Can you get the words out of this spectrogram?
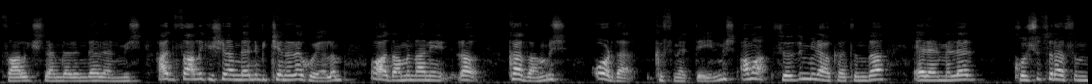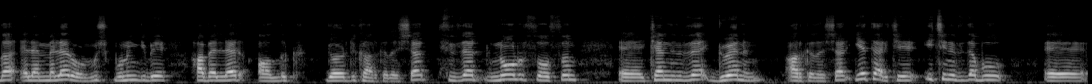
Sağlık işlemlerinde elenmiş. Hadi sağlık işlemlerini bir kenara koyalım. O adamın hani kazanmış. Orada kısmet değilmiş. Ama sözlü mülakatında elenmeler koşu sırasında elenmeler olmuş. Bunun gibi haberler aldık, gördük arkadaşlar. Sizler ne olursa olsun e, kendinize güvenin arkadaşlar. Yeter ki içinizde bu e,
